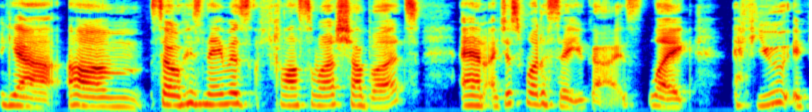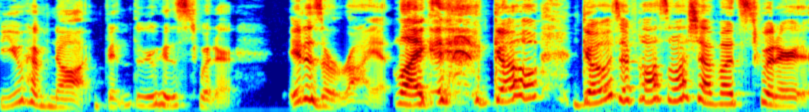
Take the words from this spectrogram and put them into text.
Yeah. Um. So his name is Francois Chabot, and I just want to say, you guys, like, if you if you have not been through his Twitter, it is a riot. Like, go go to Francois Chabot's Twitter.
